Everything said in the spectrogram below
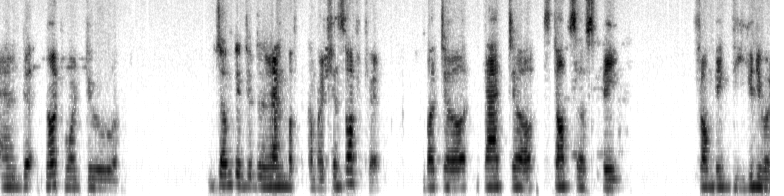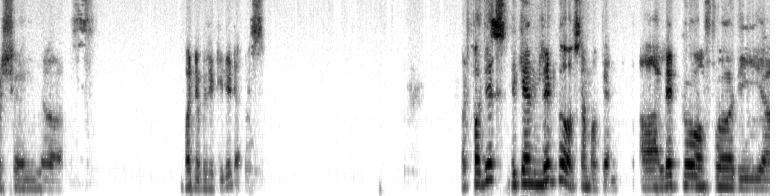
and not want to jump into the realm of commercial software, but uh, that uh, stops us being from being the universal vulnerability database. But for this, we can let go of some of them. Uh, let go of uh, the uh,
